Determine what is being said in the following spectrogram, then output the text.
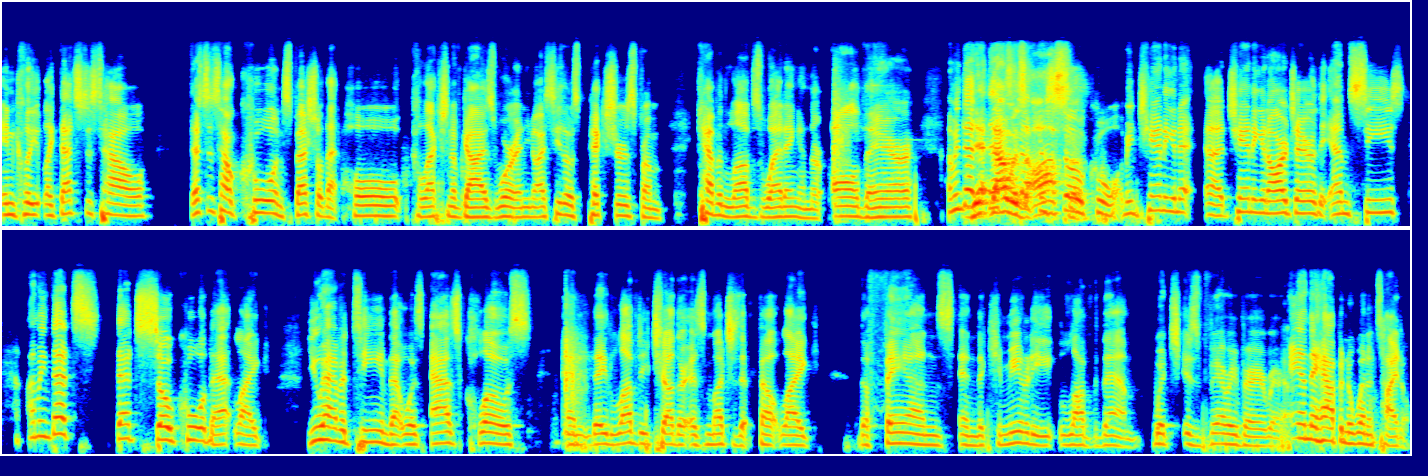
in Cleveland. Like that's just how that's just how cool and special that whole collection of guys were. And you know, I see those pictures from Kevin Love's wedding, and they're all there. I mean, that, yeah, that, that was awesome. so cool. I mean, Channing and uh, Channing and RJ are the MCs. I mean, that's that's so cool that like you have a team that was as close and they loved each other as much as it felt like the fans and the community loved them, which is very very rare. And they happen to win a title.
